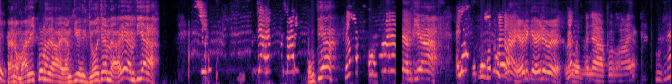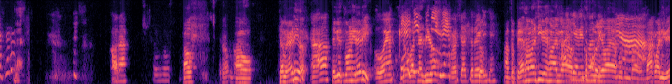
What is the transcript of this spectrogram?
એમાં એનો માલિક કોણ છે? આ એમથી જો છે એમ ને? એ એમતીયા એમતીયા એમતીયા હેડ કે હેડ હવે? આવો. આવો. કેમ રેડી હો? તબિયત પાણી રેડી વરસાદ દીધો. વરસાદ તો રેડી છે. હા તો લેવા આવ્યા રાખવાની રે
